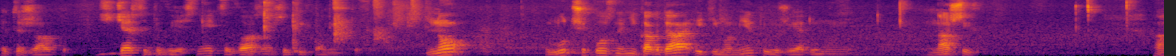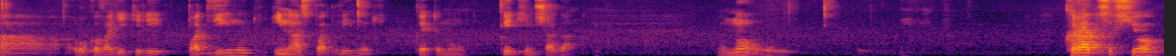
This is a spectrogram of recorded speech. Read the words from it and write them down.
Это жалко. Сейчас это выясняется важность этих моментов. Но лучше поздно никогда. Эти моменты уже, я думаю, наших а, руководителей подвигнут и нас подвигнут к этому, к этим шагам. Но Кратце все,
